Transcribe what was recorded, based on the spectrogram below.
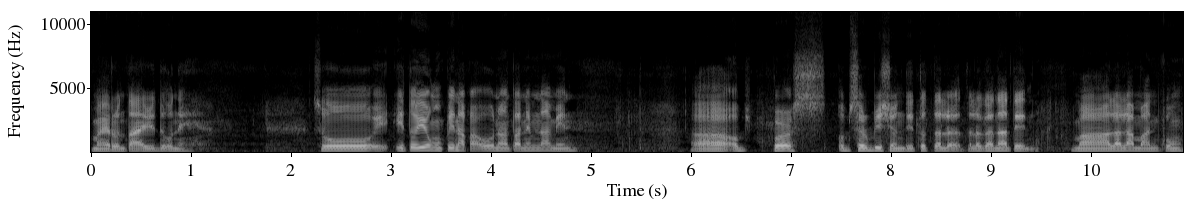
mayroon tayo doon eh. So ito yung pinakaunang tanim namin. Uh, first observation dito tala- talaga natin malalaman kung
